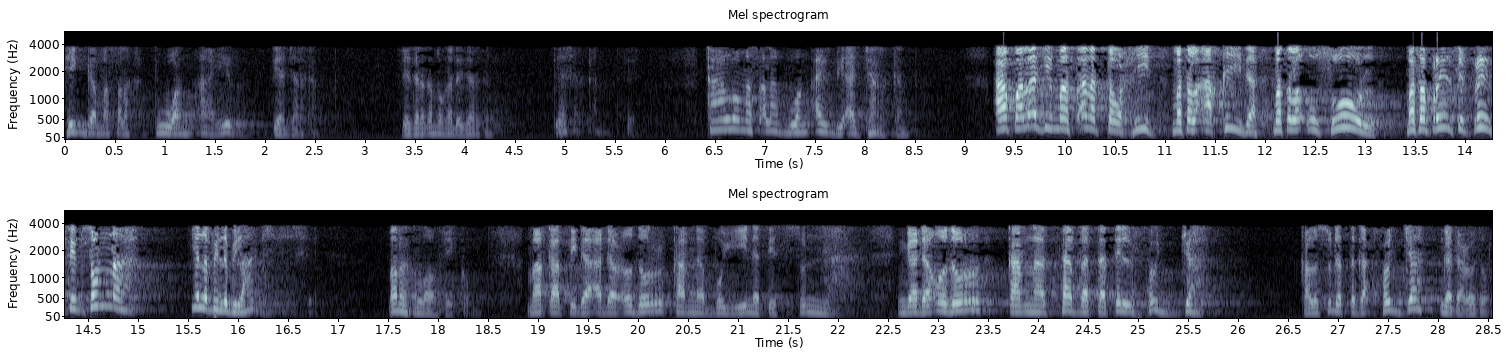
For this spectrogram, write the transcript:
hingga masalah buang air diajarkan. Diajarkan atau enggak diajarkan? Diajarkan. Kalau masalah buang air diajarkan, apalagi masalah tauhid, masalah akidah, masalah usul, masa prinsip-prinsip sunnah, ya lebih-lebih lagi. Barakallahu fikum. Maka tidak ada udur karena buyinatis sunnah. Enggak ada udur karena sabatatil hujjah. Kalau sudah tegak hujjah, enggak ada udur.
